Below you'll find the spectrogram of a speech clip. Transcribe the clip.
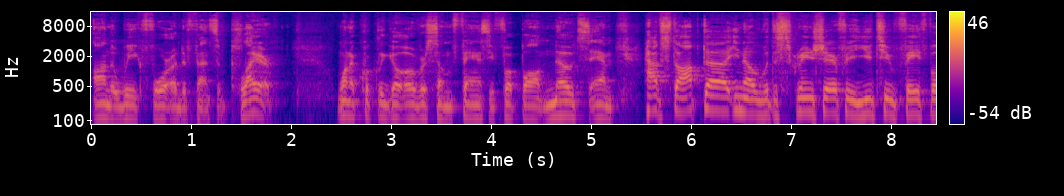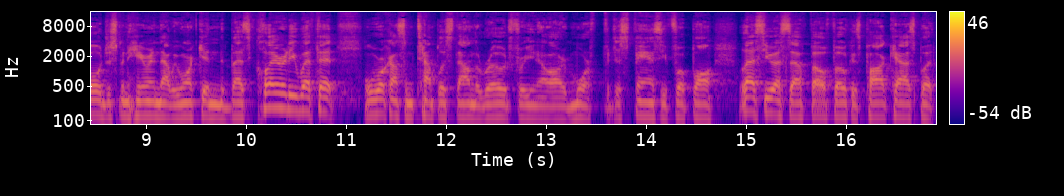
on the week for a defensive player want to quickly go over some fantasy football notes and have stopped, uh, you know, with the screen share for you YouTube faithful. Just been hearing that we weren't getting the best clarity with it. We'll work on some templates down the road for, you know, our more just fantasy football, less USFL focused podcast. But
